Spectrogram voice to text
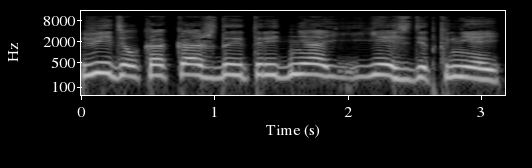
Видел, как каждые три дня ездит к ней».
